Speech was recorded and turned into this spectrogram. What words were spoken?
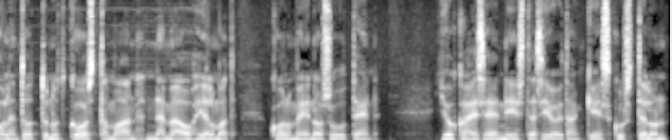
Olen tottunut koostamaan nämä ohjelmat kolmeen osuuteen. Jokaiseen niistä sijoitan keskustelun,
